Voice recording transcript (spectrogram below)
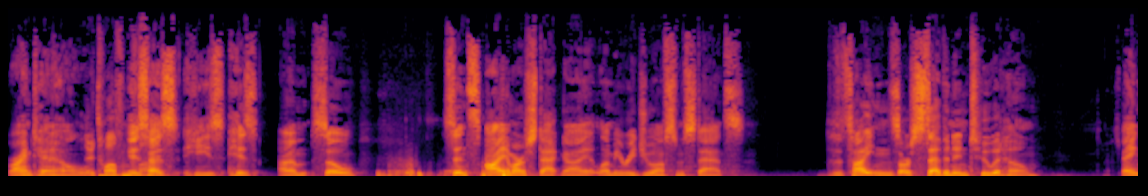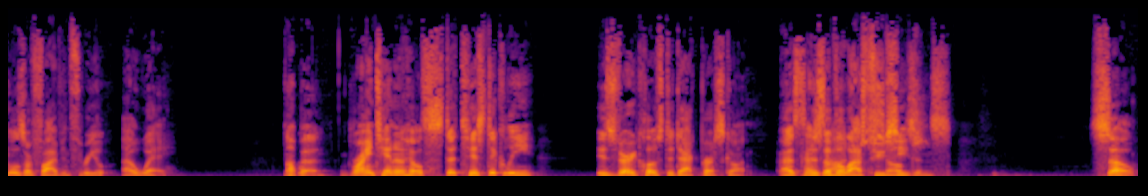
Ryan Tannehill They're 12 and is five. has he's his um so since I am our stat guy, let me read you off some stats. The Titans are 7 and 2 at home. Bengals are 5 and 3 away. Not bad. Ryan Tannehill statistically is very close to Dak Prescott as as of the last few sucks. seasons. So,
